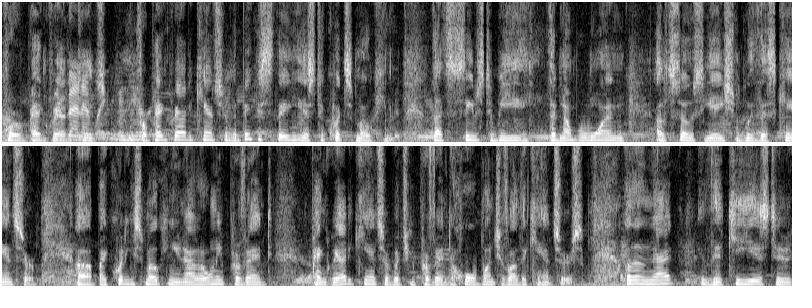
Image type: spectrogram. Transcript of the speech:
For pancreatic cancer, Mm -hmm. for pancreatic cancer, the biggest thing is to quit smoking. That seems to be the number one association with this cancer. Uh, by quitting smoking, you not only prevent pancreatic cancer, but you prevent a whole bunch of other cancers. Other than that, the key is to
